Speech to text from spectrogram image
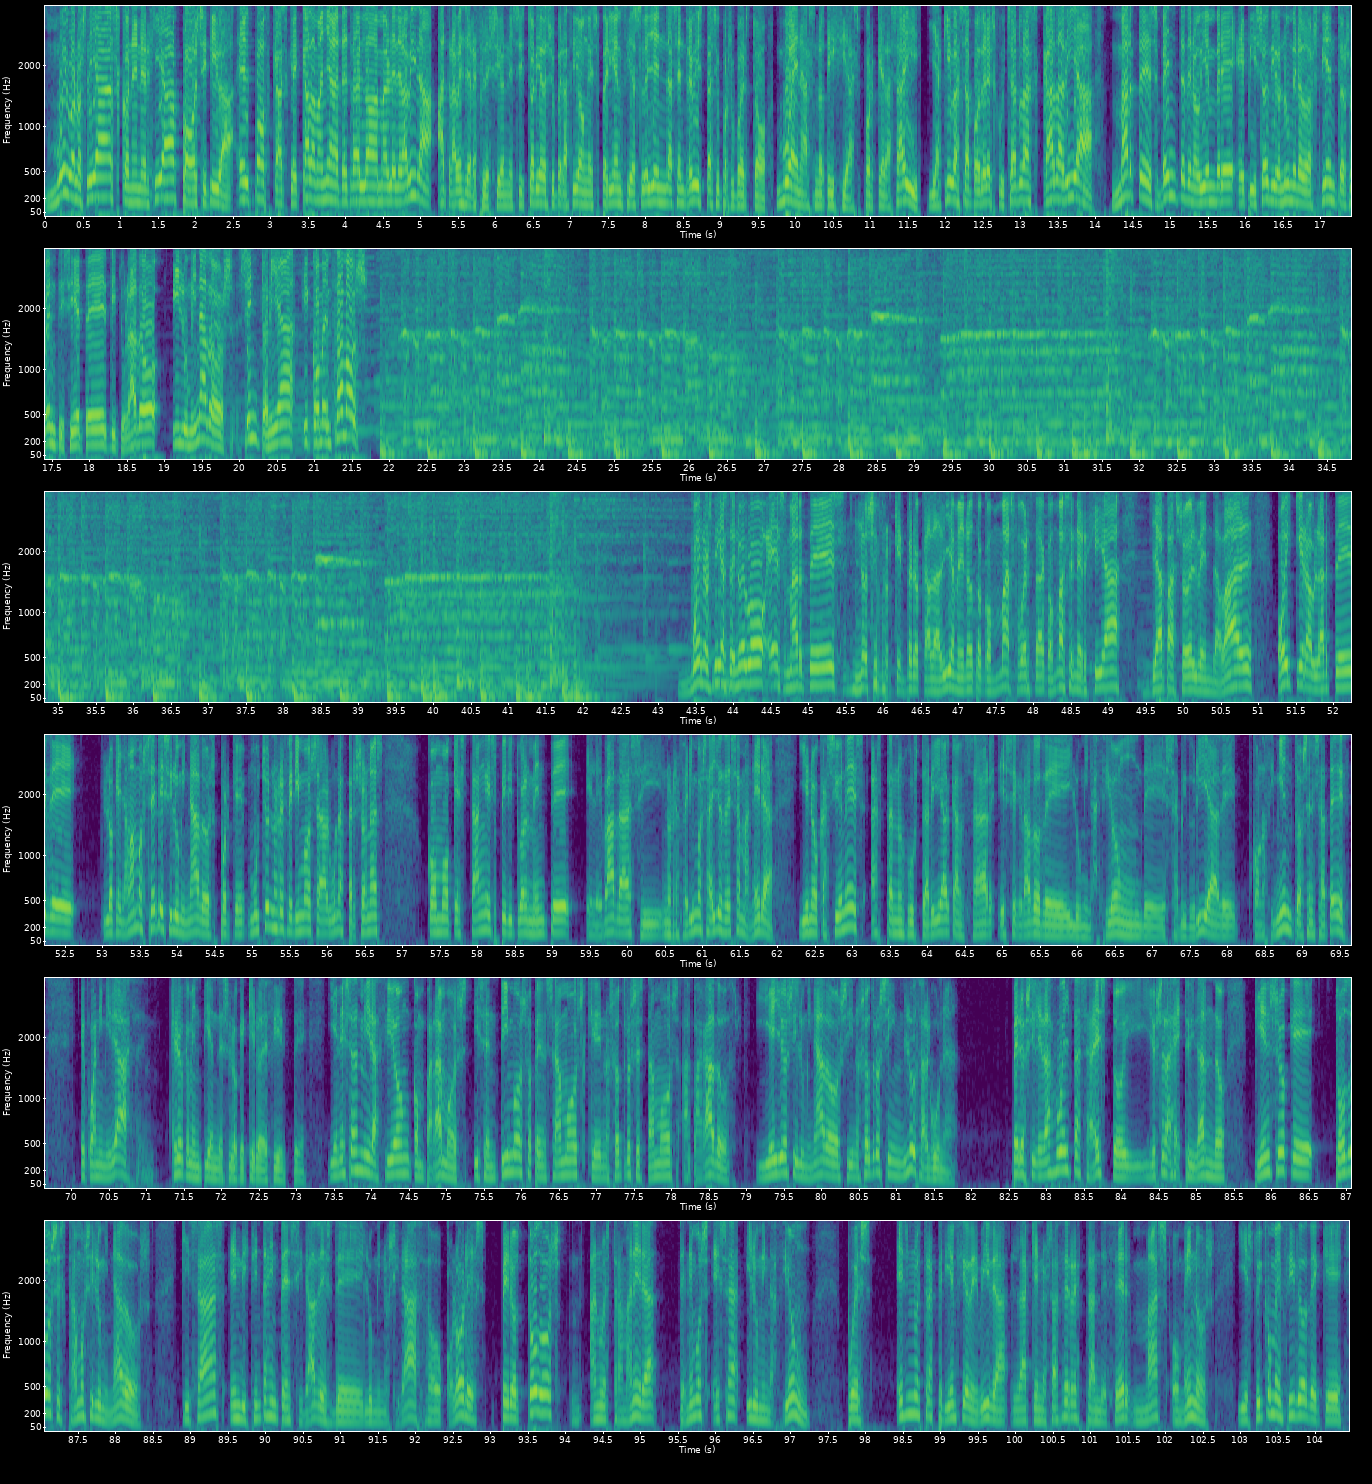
Muy buenos días con energía positiva, el podcast que cada mañana te trae el lado amable de la vida a través de reflexiones, historia de superación, experiencias, leyendas, entrevistas y por supuesto buenas noticias, porque las hay y aquí vas a poder escucharlas cada día. Martes 20 de noviembre, episodio número 227, titulado Iluminados, sintonía y comenzamos. Buenos días de nuevo, es martes, no sé por qué, pero cada día me noto con más fuerza, con más energía, ya pasó el vendaval. Hoy quiero hablarte de lo que llamamos seres iluminados, porque muchos nos referimos a algunas personas como que están espiritualmente elevadas y nos referimos a ellos de esa manera y en ocasiones hasta nos gustaría alcanzar ese grado de iluminación, de sabiduría, de conocimiento, sensatez, ecuanimidad, Creo que me entiendes lo que quiero decirte. Y en esa admiración comparamos y sentimos o pensamos que nosotros estamos apagados y ellos iluminados y nosotros sin luz alguna. Pero si le das vueltas a esto, y yo se las estoy dando, pienso que todos estamos iluminados, quizás en distintas intensidades de luminosidad o colores, pero todos, a nuestra manera, tenemos esa iluminación, pues es nuestra experiencia de vida la que nos hace resplandecer más o menos, y estoy convencido de que,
